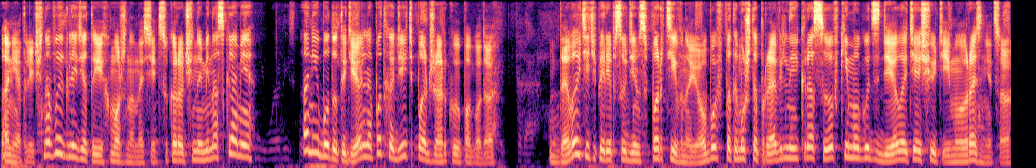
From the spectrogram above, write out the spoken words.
Они отлично выглядят, и их можно носить с укороченными носками. Они будут идеально подходить под жаркую погоду. Давайте теперь обсудим спортивную обувь, потому что правильные кроссовки могут сделать ощутимую разницу.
